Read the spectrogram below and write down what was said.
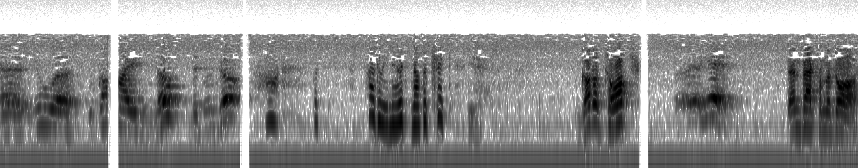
Uh, you, uh, you got my note, didn't you? Oh, but how do we know it's not a trick? Yes. Got a torch? Uh, yes. Stand back from the door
